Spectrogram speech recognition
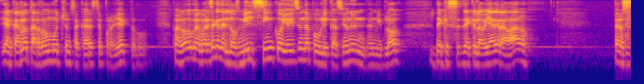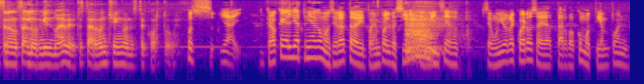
Giancarlo tardó mucho en sacar este proyecto. güey. Me parece que en el 2005 yo hice una publicación en, en mi blog de que, de que lo había grabado. Pero se estrenó hasta el 2009, entonces tardó un chingo en este corto, güey. Pues ya, creo que él ya tenía como cierta tradición. Por ejemplo, el vecino también, según yo recuerdo, se tardó como tiempo en,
